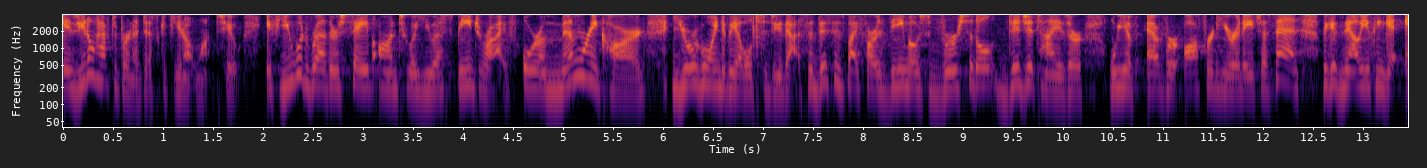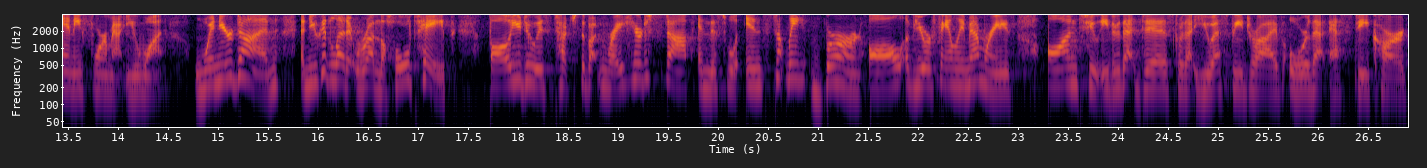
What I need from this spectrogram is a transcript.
is you don't have to burn a disk if you don't want to. If you would rather save onto a USB drive or a memory card, you're going to be able to do that. So this is by far the most versatile digitizer we have ever offered here at HSN because now you can get any format you want when you're done, and you could let it run the whole tape, All you do is touch the button right here to stop, and this will instantly burn all of your family memories onto either that disk or that USB drive or that SD card.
